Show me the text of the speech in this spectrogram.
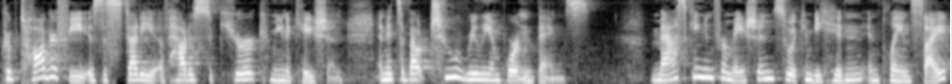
Cryptography is the study of how to secure communication, and it's about two really important things masking information so it can be hidden in plain sight,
